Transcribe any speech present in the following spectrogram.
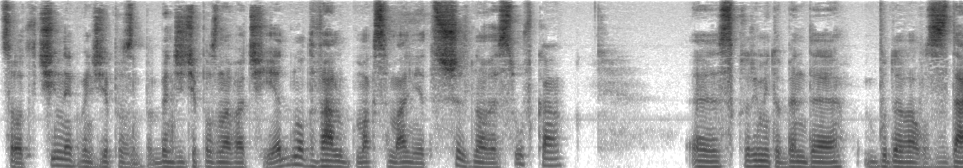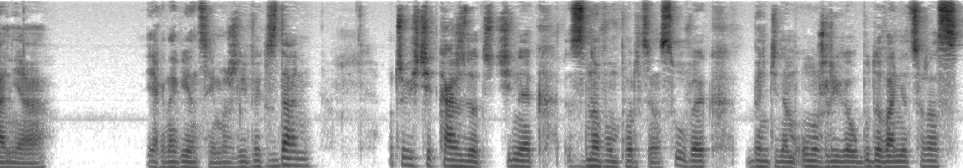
co odcinek, będziecie, będziecie poznawać jedno, dwa lub maksymalnie trzy nowe słówka z którymi to będę budował zdania, jak najwięcej możliwych zdań. Oczywiście każdy odcinek z nową porcją słówek będzie nam umożliwiał budowanie coraz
